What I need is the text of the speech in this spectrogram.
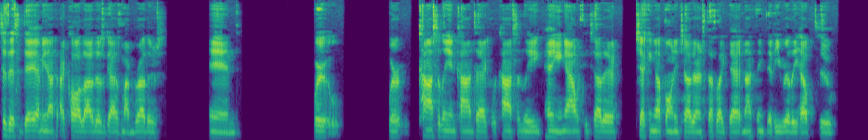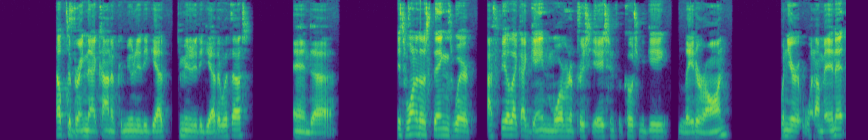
to this day, I mean, I, I call a lot of those guys my brothers and we're, we're constantly in contact. We're constantly hanging out with each other, checking up on each other and stuff like that. And I think that he really helped to help to bring that kind of community get community together with us. And, uh, it's one of those things where I feel like I gained more of an appreciation for Coach Magee later on. When you're when I'm in it,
